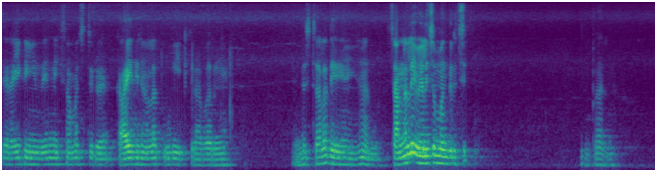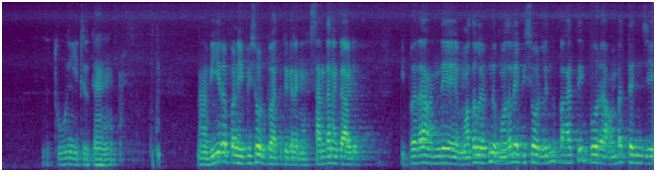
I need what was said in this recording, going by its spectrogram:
சரி ரைட்டிங் இது. இன்னைக்கு சமைச்சிட்டு இருக்கிறேன். காய்கறி நல்லா தூங்கிட்டு இருக்கிறேன் பாருங்க. எந்திரிச்சிட்டாலும் தெரியும். சன்னலே வெளிச்சம் வந்துருச்சு. பாருங்க. தூங்கிட்டு இருக்காங்க. நான் வீரப்பன் எபிசோடு பார்த்துட்டு இருக்கிறேங்க. சந்தனக்காடு. இப்போ தான் வந்து முதல்ல இருந்து முதல் எபிசோட்லேருந்து பார்த்து இப்போ ஒரு ஐம்பத்தஞ்சு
